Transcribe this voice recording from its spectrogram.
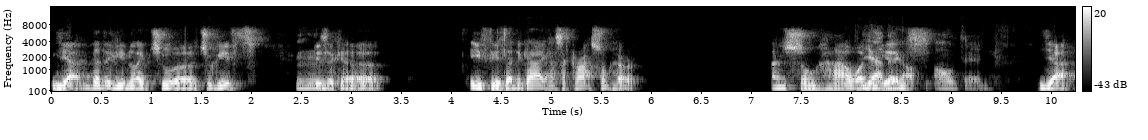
yeah, that they give like two uh, two gifts Mhm. is like a he feels like the guy has a crush on her and somehow at yeah, the end all, all did. yeah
